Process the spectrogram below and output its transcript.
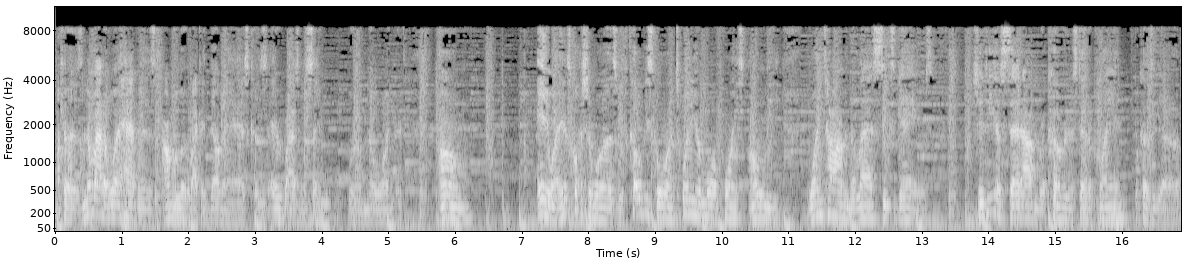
Because no matter what happens, I'm gonna look like a dumbass. Because everybody's gonna say, "Well, no wonder." Um. Anyway, his question was: With Kobe scoring 20 or more points only one time in the last six games, should he have sat out and recovered instead of playing because he uh,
